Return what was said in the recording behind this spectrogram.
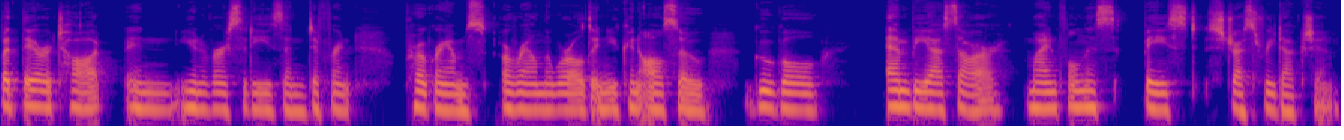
but they're taught in universities and different programs around the world. And you can also Google MBSR, mindfulness based stress reduction.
